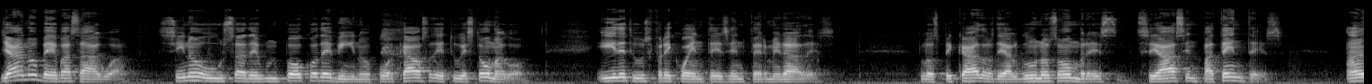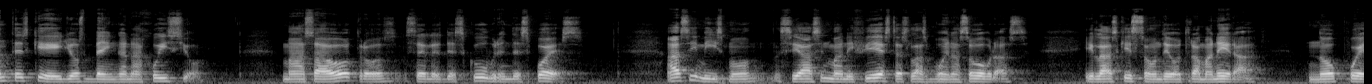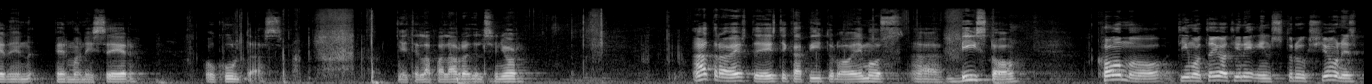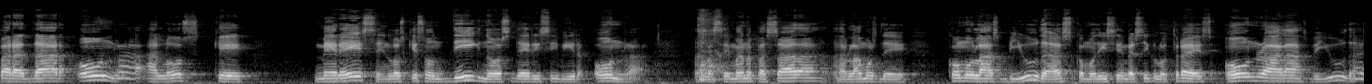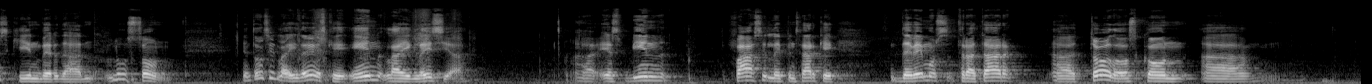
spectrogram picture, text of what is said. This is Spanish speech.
Ya no bebas agua, sino usa de un poco de vino por causa de tu estómago y de tus frecuentes enfermedades. Los pecados de algunos hombres se hacen patentes antes que ellos vengan a juicio, mas a otros se les descubren después. Asimismo, se hacen manifiestas las buenas obras y las que son de otra manera no pueden permanecer ocultas. Esta es la palabra del Señor. A través de este capítulo hemos ah, visto cómo Timoteo tiene instrucciones para dar honra a los que merecen, los que son dignos de recibir honra. La semana pasada hablamos de como las viudas, como dice en versículo 3, honra a las viudas que en verdad lo son. Entonces la idea es que en la iglesia ah, es bien fácil de pensar que debemos tratar a todos con ah,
